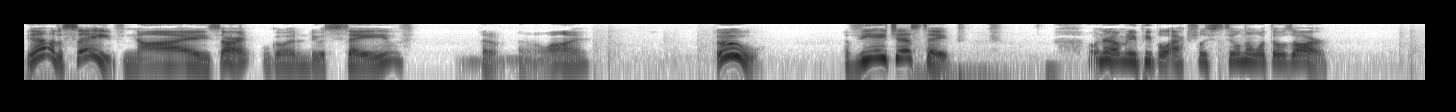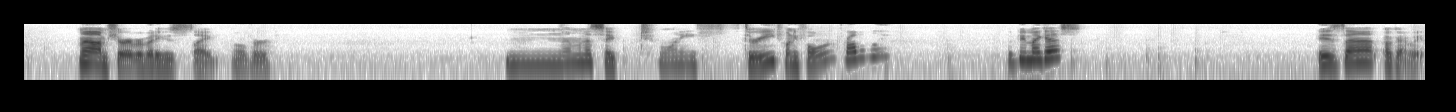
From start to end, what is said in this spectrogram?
Yeah, the save. Nice. Alright, we'll go ahead and do a save. I don't, I don't know why. Ooh! A VHS tape. I wonder how many people actually still know what those are. Well, I'm sure everybody who's like over. Mm, I'm gonna say 23, 24, probably. Would be my guess. Is that okay? Wait.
